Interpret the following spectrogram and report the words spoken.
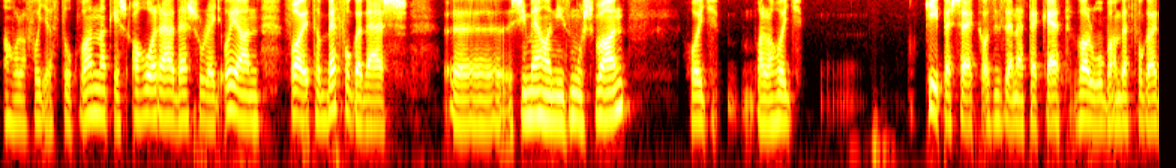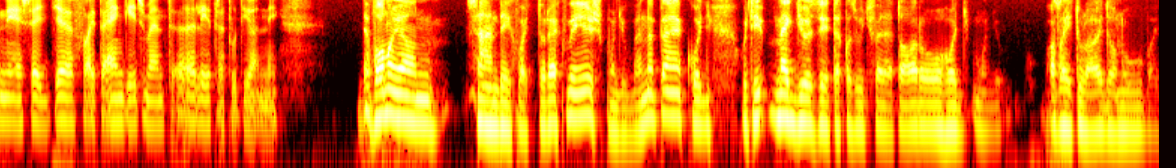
ahol a fogyasztók vannak, és ahol ráadásul egy olyan fajta befogadási mechanizmus van, hogy valahogy képesek az üzeneteket valóban befogadni, és egyfajta engagement létre tud jönni. De van olyan szándék vagy törekvés, mondjuk bennetek, hogy, hogy meggyőzzétek az ügyfelet arról, hogy mondjuk hazai tulajdonú, vagy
